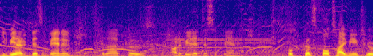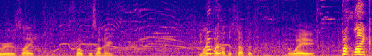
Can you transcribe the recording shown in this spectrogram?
you'd be at a disadvantage for that because I want to be at a disadvantage. well because full time YouTubers like focus on their like but- their other stuff that's in the way. But like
